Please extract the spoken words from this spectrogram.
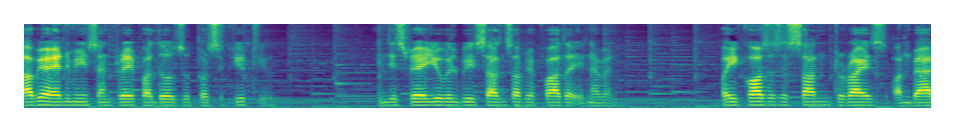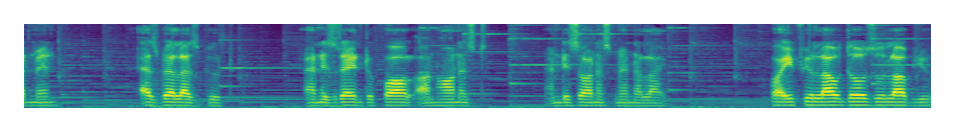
love your enemies and pray for those who persecute you. In this way you will be sons of your Father in heaven. For he causes his sun to rise on bad men as well as good, and his rain to fall on honest and dishonest men alike. For if you love those who love you,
